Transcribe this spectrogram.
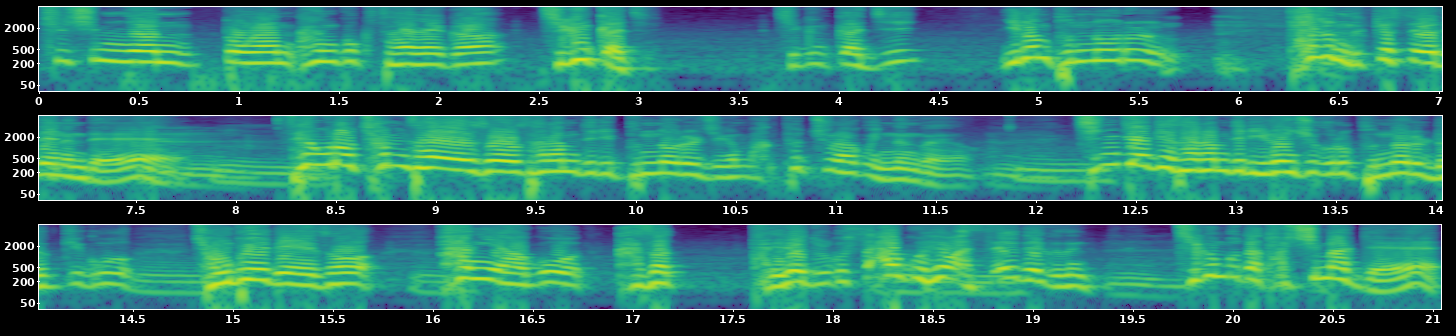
70년 동안 한국 사회가 지금까지 지금까지 이런 분노를 계속 느꼈어야 되는데 음. 세월호 참사에서 사람들이 분노를 지금 막 표출하고 있는 거예요. 음. 진지하게 사람들이 이런 식으로 분노를 느끼고 정부에 대해서 항의하고 가서 달려들고 싸우고 해왔어야 되거든. 지금보다 더 심하게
